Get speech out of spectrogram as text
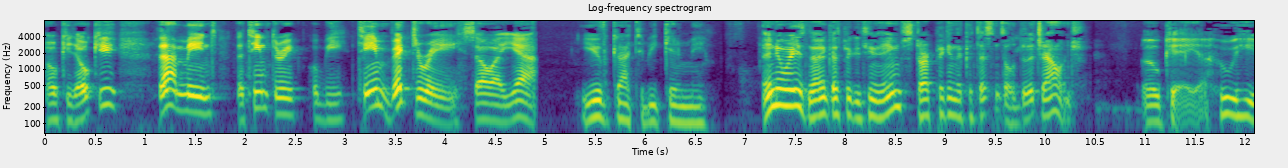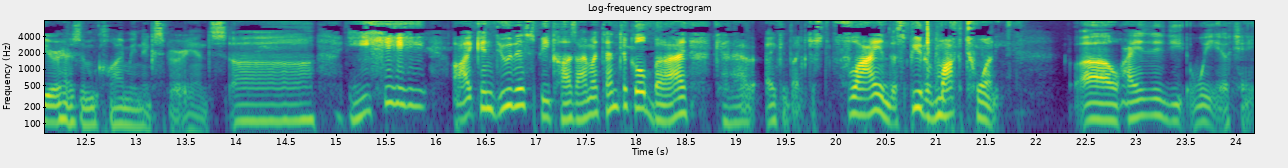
Okie dokie. That means the Team 3 will be Team Victory. So, uh, yeah. You've got to be kidding me. Anyways, now you guys pick your team names. Start picking the contestants. I'll do the challenge. Okay, uh, who here has some climbing experience? Uh, I can do this because I'm a tentacle, but I can have, I can like just fly in the speed of Mach 20. Uh, why did you, wait, okay,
